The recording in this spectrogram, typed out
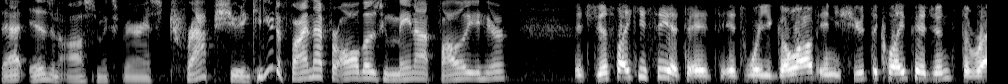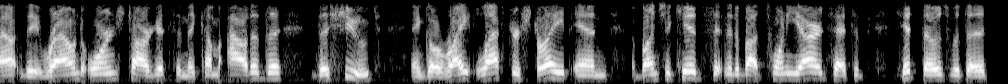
That is an awesome experience. Trap shooting. Can you define that for all those who may not follow you here? It's just like you see it. It's it's where you go out and you shoot the clay pigeons, the round the round orange targets, and they come out of the the chute and go right, left, or straight. And a bunch of kids sitting at about 20 yards had to hit those with a.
